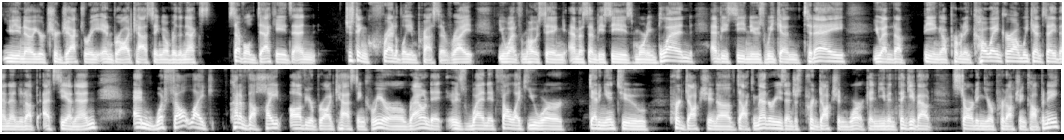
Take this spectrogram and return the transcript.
you know your trajectory in broadcasting over the next several decades, and just incredibly impressive, right? You went from hosting MSNBC's Morning Blend, NBC News Weekend Today. You ended up being a permanent co-anchor on Weekend Today, then ended up at CNN. And what felt like kind of the height of your broadcasting career or around it is when it felt like you were getting into production of documentaries and just production work and even thinking about starting your production company.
